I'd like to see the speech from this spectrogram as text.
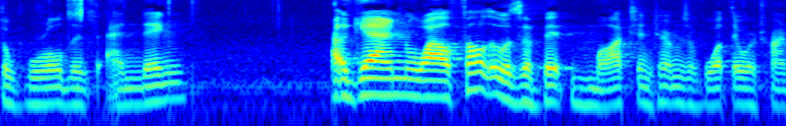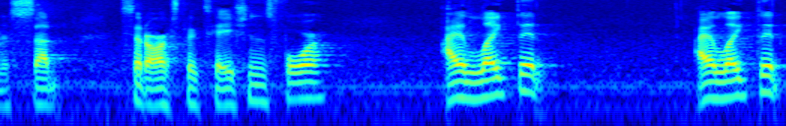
the world is ending. Again, while I felt it was a bit much in terms of what they were trying to set set our expectations for, I like that. I like that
